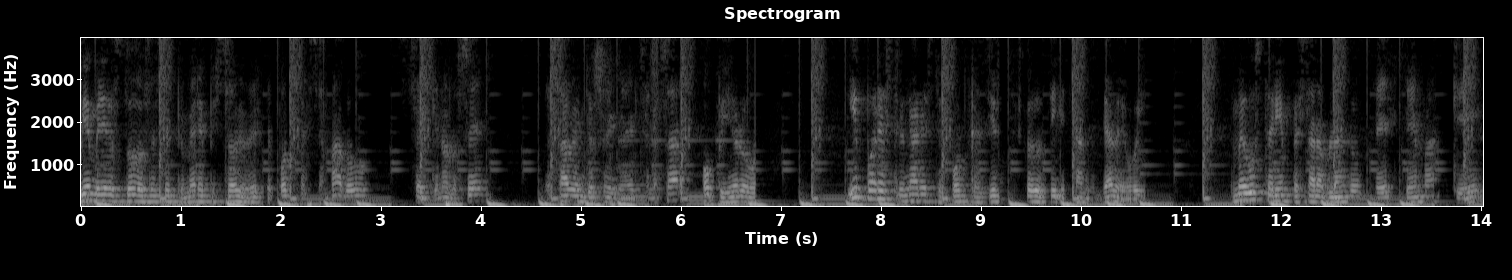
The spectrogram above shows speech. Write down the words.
Bienvenidos todos a este primer episodio de este podcast llamado Sé que no lo sé. Ya saben, yo soy Gael Salazar, opiniólogo. Y para estrenar este podcast y este que estoy utilizando el día de hoy, me gustaría empezar hablando del tema que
